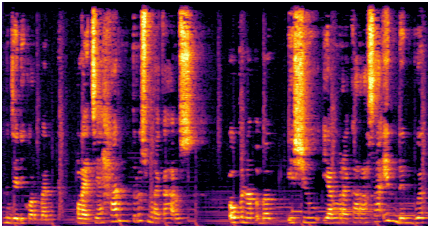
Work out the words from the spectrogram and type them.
menjadi korban pelecehan terus mereka harus open up about issue yang mereka rasain. Dan buat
